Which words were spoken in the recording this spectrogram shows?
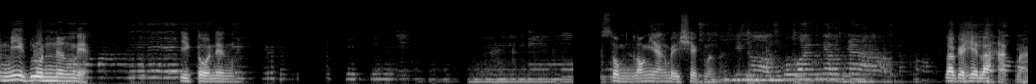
ันมีอีกรุ่นหนึ่งเนี่ย อีกตัวหนึ่งสมลองยางไปเช็คมึงแล้วก็เฮ็ดรหัสมา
